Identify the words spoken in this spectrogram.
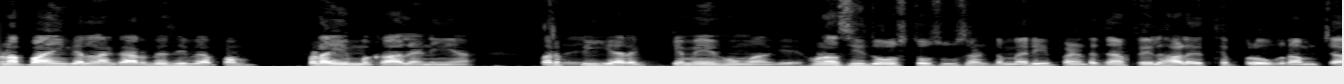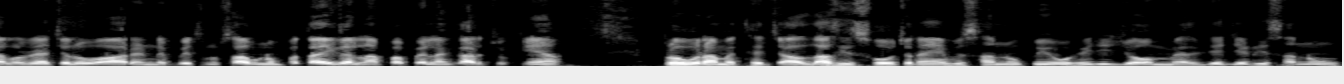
ਹੁਣ ਆਪਾਂ ਇਹ ਗੱਲਾਂ ਕਰਦੇ ਸੀ ਵੀ ਆਪਾਂ ਪੜ੍ਹਾਈ ਮੁਕਾ ਲੈਣੀ ਆ ਪਰ ਪੀਆਰ। ਕਿਵੇਂ ਹੋਵਾਂਗੇ? ਹੁਣ ਅਸੀਂ ਦੋਸਤੋ ਸੂਸੈਂਟ ਮੈਰੀ ਪਿੰਡ ਚ ਫਿਲਹਾਲ ਇੱਥੇ ਪ੍ਰੋਗਰਾਮ ਚੱਲ ਰਿਹਾ। ਚਲੋ ਆ ਰਹੇ ਨੇ ਵੀ ਤੁਹਾਨੂੰ ਸਭ ਨੂੰ ਪਤਾ ਹੀ ਗੱਲਾਂ ਆਪਾਂ ਪਹਿਲਾਂ ਕਰ ਚੁੱਕੇ ਆ। ਪ੍ਰੋਗਰਾਮ ਇੱਥੇ ਚੱਲਦਾ ਸੀ। ਸੋਚ ਰਹੇ ਆ ਵੀ ਸਾਨੂੰ ਕੋਈ ਉਹੋ ਜੀ ਜੌਬ ਮਿਲ ਜੇ ਜਿਹੜੀ ਸਾਨੂੰ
